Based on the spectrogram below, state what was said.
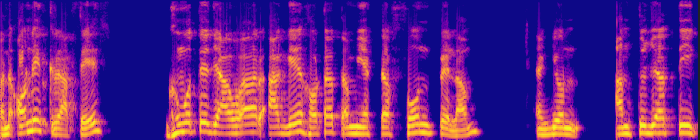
মানে অনেক রাতে, ঘুমোতে যাওয়ার আগে হঠাৎ আমি একটা ফোন পেলাম। একজন আন্তর্জাতিক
